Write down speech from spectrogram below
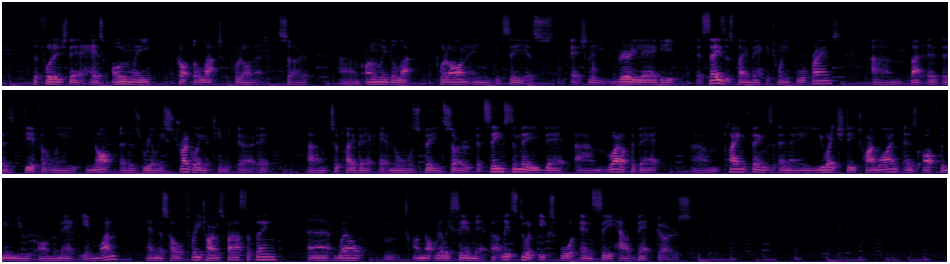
the footage that has only got the LUT put on it. So only the LUT put on, and you can see it's actually very laggy. It says it's playing back at 24 frames, um, but it is definitely not. It is really struggling at 10 uh, at um, to play back at normal speed. So it seems to me that um, right off the bat, um, playing things in a UHD timeline is off the menu on the Mac M1, and this whole three times faster thing, uh, well, mm, I'm not really seeing that. But let's do an export and see how that goes.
